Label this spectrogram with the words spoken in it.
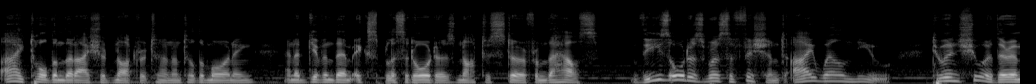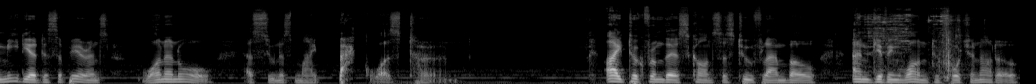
I told them that I should not return until the morning, and had given them explicit orders not to stir from the house. These orders were sufficient, I well knew, to ensure their immediate disappearance, one and all, as soon as my back was turned. I took from their sconces two flambeaux, and giving one to Fortunato,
